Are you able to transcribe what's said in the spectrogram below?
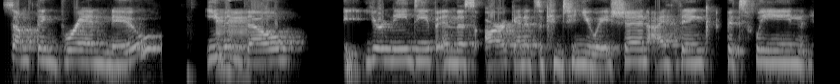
something brand new, even mm-hmm. though you're knee deep in this arc and it's a continuation. I think between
